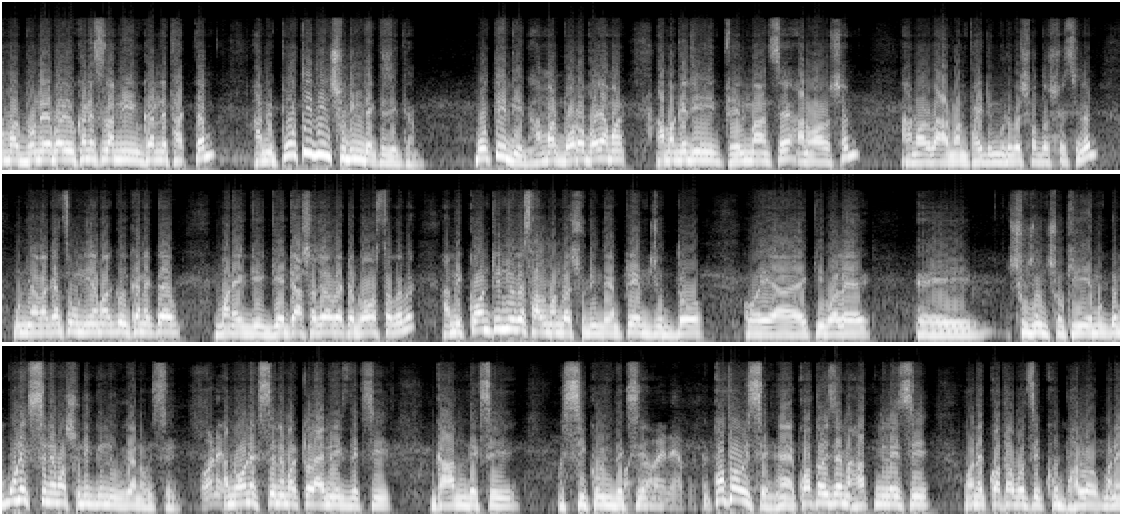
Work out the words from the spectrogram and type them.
আমার বোনের বাড়ি ওখানে ছিল আমি ওখানে থাকতাম। আমি প্রতিদিন শুটিং দেখতে যেতাম। প্রতিদিন। আমার বড় ভাই আমার আমাকে যে ফিল্ম আনছে আনোয়ার হোসেন আনোয়ার আরমান ফাইটিং গ্রুপের সদস্য ছিলেন উনি আমার কাছে উনি আমাকে ওখানে একটা মানে গেটে আসা যাওয়ার একটা ব্যবস্থা করবে। আমি কন্টিনিউ সালমান ভাই শুটিং দেখেন প্রেম যুদ্ধ ওই কি বলে এই সুজন সখী এবং অনেক সিনেমা শুটিং কিন্তু ওখানে হয়েছে আমি অনেক সিনেমার ক্লাইম্যাক্স দেখছি গান দেখছি সিকোয়েন্স দেখছি। কথা হয় হয়েছে হ্যাঁ কথা হয়েছে আমি হাত মিলাইছি অনেক কথা বলছি খুব ভালো মানে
